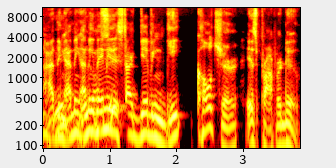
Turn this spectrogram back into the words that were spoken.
I think I think I think they need to start giving geek culture its proper due.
